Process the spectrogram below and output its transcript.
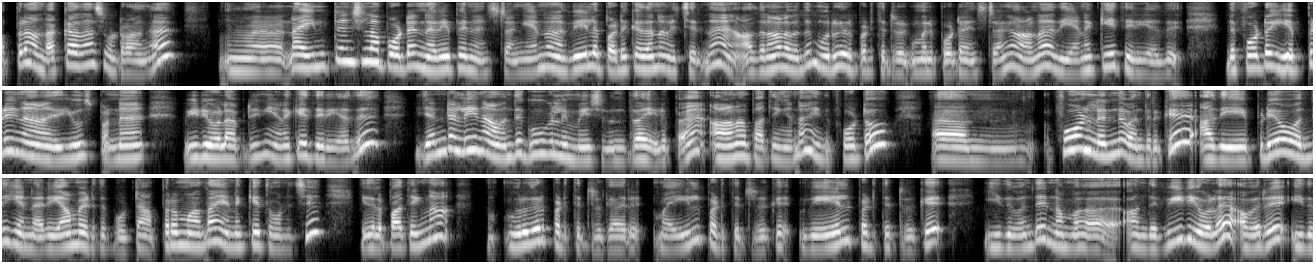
அப்புறம் அந்த அக்கா தான் சொல்கிறாங்க நான் இன்டென்ஷனாக போட்டேன்னு நிறைய பேர் நினச்சிட்டாங்க ஏன்னா நான் வேலை படுக்க தானே வச்சுருந்தேன் அதனால் வந்து முருகர் படுத்துட்டு இருக்க மாதிரி போட்டேன் நெனச்சுட்டாங்க. ஆனால் அது எனக்கே தெரியாது. இந்த ஃபோட்டோ எப்படி நான் யூஸ் பண்ணேன் வீடியோவில் அப்படின்னு எனக்கே தெரியாது. ஜென்ரலி நான் வந்து கூகுள் இமேஜ்லேருந்து தான் எடுப்பேன். ஆனால் பார்த்தீங்கன்னா, இந்த ஃபோட்டோ ஃபோன்லேருந்து வந்திருக்கு. அது எப்படியோ வந்து என்னை அறியாமல் எடுத்து போட்டேன். அப்புறமா தான் எனக்கே தோணுச்சு. இதில் பார்த்தீங்கன்னா, முருகர் படுத்துட்டு இருக்காரு, மயில் படுத்துட்டு இருக்கு, வேல் படுத்துட்டு இருக்கு. இது வந்து நம்ம அந்த வீடியோவில் அவர் இது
